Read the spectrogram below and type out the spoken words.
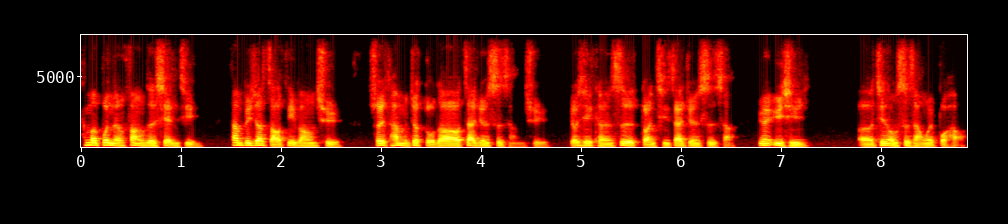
他们不能放着现金，他们必须要找地方去，所以他们就躲到债券市场去，尤其可能是短期债券市场，因为预期。呃，金融市场会不好，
